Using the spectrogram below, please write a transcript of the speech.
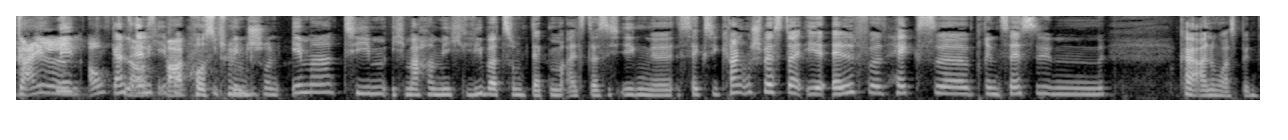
geilen Nee, ganz ehrlich, Eva, ich bin schon immer Team, ich mache mich lieber zum Deppen, als dass ich irgendeine sexy Krankenschwester, Elfe, Hexe, Prinzessin, keine Ahnung was bin.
